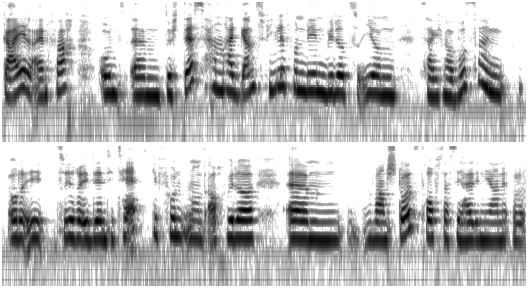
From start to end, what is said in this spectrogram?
geil einfach. Und ähm, durch das haben halt ganz viele von denen wieder zu ihren, sag ich mal, Wurzeln oder zu ihrer Identität gefunden und auch wieder ähm, waren stolz drauf, dass sie halt Indianer oder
